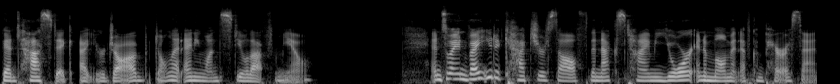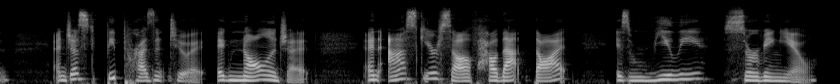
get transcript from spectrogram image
fantastic at your job. Don't let anyone steal that from you. And so I invite you to catch yourself the next time you're in a moment of comparison and just be present to it, acknowledge it, and ask yourself how that thought is really serving you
